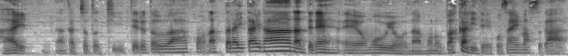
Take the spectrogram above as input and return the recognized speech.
はい。なんかちょっと聞いてると、うわーこうなったら痛いなーなんてね、えー、思うようなものばかりでございますが、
